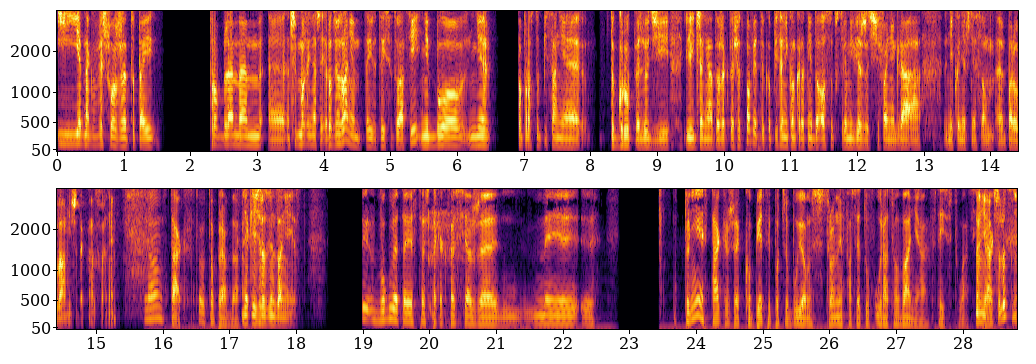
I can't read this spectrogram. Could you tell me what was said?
I jednak wyszło, że tutaj problemem, e, znaczy może inaczej, rozwiązaniem tej, tej sytuacji nie było nie po prostu pisanie do grupy ludzi i liczenie na to, że ktoś odpowie, tylko pisanie konkretnie do osób, z którymi wiesz, że się fajnie gra, a niekoniecznie są e, parowami, czy tak nazwę, nie? No tak, to, to prawda. Jakieś rozwiązanie jest. W ogóle to jest też taka kwestia, że my y, to nie jest tak, że kobiety potrzebują z strony facetów uratowania w tej sytuacji. No nie, tak? absolutnie,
